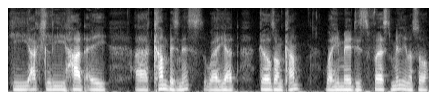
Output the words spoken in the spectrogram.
he actually had a uh, cam business where he had girls on cam, where he made his first million or so,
